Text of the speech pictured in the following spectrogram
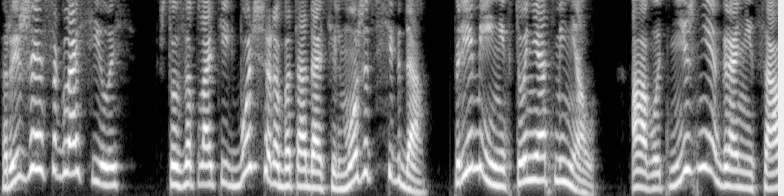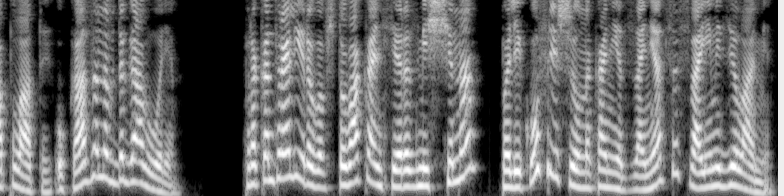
Рыжая согласилась, что заплатить больше работодатель может всегда. Премии никто не отменял. А вот нижняя граница оплаты указана в договоре. Проконтролировав, что вакансия размещена, Поляков решил наконец заняться своими делами.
